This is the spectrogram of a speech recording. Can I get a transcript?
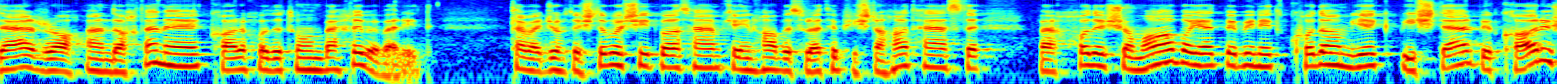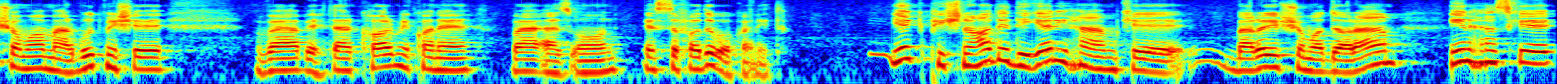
در راه انداختن کار خودتون بهره ببرید. توجه داشته باشید باز هم که اینها به صورت پیشنهاد هست و خود شما باید ببینید کدام یک بیشتر به کار شما مربوط میشه و بهتر کار می‌کنه و از اون استفاده بکنید. یک پیشنهاد دیگری هم که برای شما دارم این هست که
